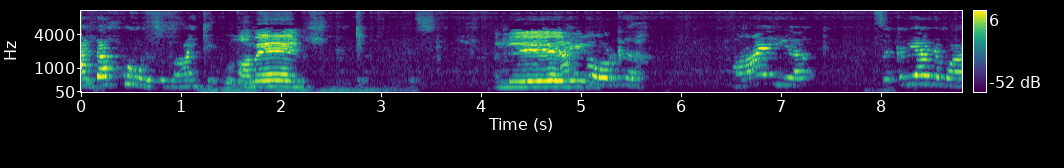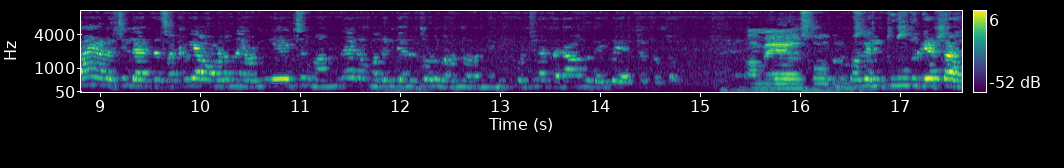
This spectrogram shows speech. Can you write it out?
അടപ്പ് കൊടുത്ത്. Hallelujah. ഓർക്കുക വായ സക്രിയാവിന്റെ വായ അടച്ചില്ലായിരുന്നു. സക്രിയ അവിടെ നിന്ന് ഇറങ്ങിയേച്ച് അന്നേരം മുതൽ ജനത്തോട് പറഞ്ഞു പറഞ്ഞു എനിക്ക് കൊച്ചിനെ തരാമെന്ന് ദൈവം ഏറ്റിട്ടുണ്ട് പകരം തൂത് കേട്ടാൽ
